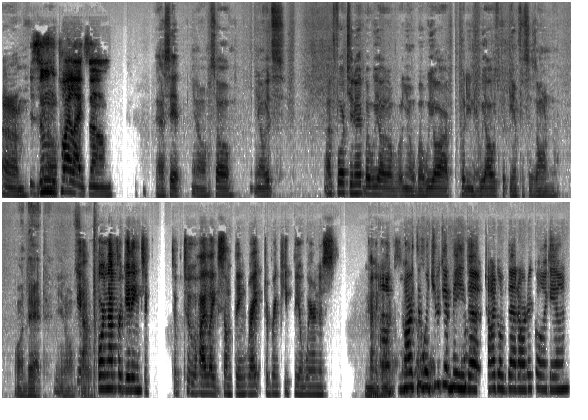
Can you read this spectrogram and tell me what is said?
um Zoom you know, Twilight Zone. That's it. You know, so you know it's unfortunate, but we are you know, but we are putting it. We always put the emphasis on on that. You know. Yeah, so. or not forgetting to to to highlight something, right? To bring keep the awareness kind of mm-hmm. going. Uh, Martha, would you give me the title of that article again?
